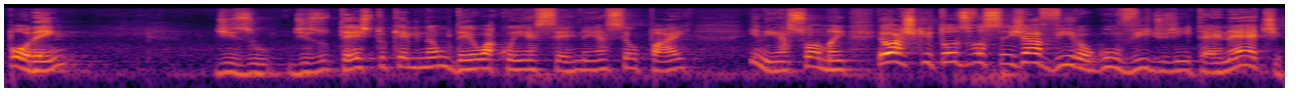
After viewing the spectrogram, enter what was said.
Porém, diz o, diz o texto, que ele não deu a conhecer nem a seu pai e nem a sua mãe. Eu acho que todos vocês já viram algum vídeo de internet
